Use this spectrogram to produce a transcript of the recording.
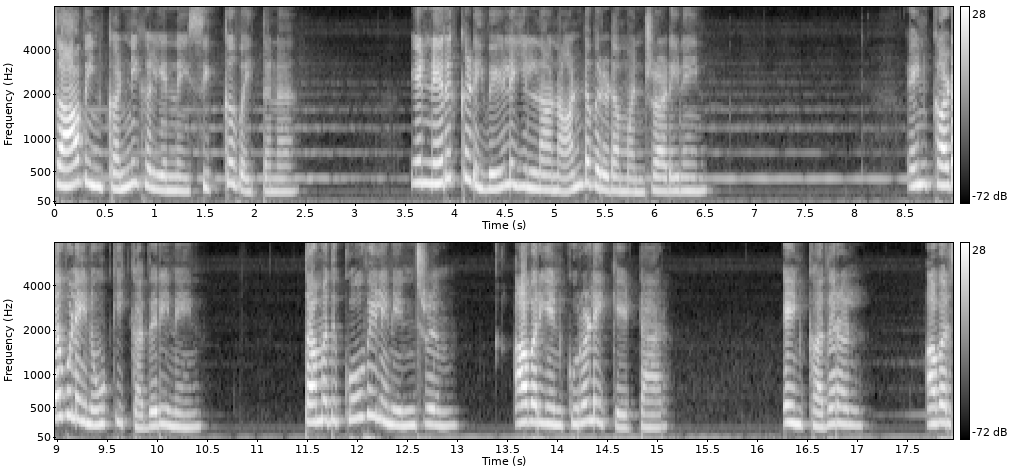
சாவின் கண்ணிகள் என்னை சிக்க வைத்தன. என் நெருக்கடி வேளையில் நான் ஆண்டவரிடம் மன்றாடினேன். என் கடவுளை நோக்கி கதறினேன். தமது கோவிலில் நின்றும் அவர் என் குரலை கேட்டார். என் கதறல் அவர்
